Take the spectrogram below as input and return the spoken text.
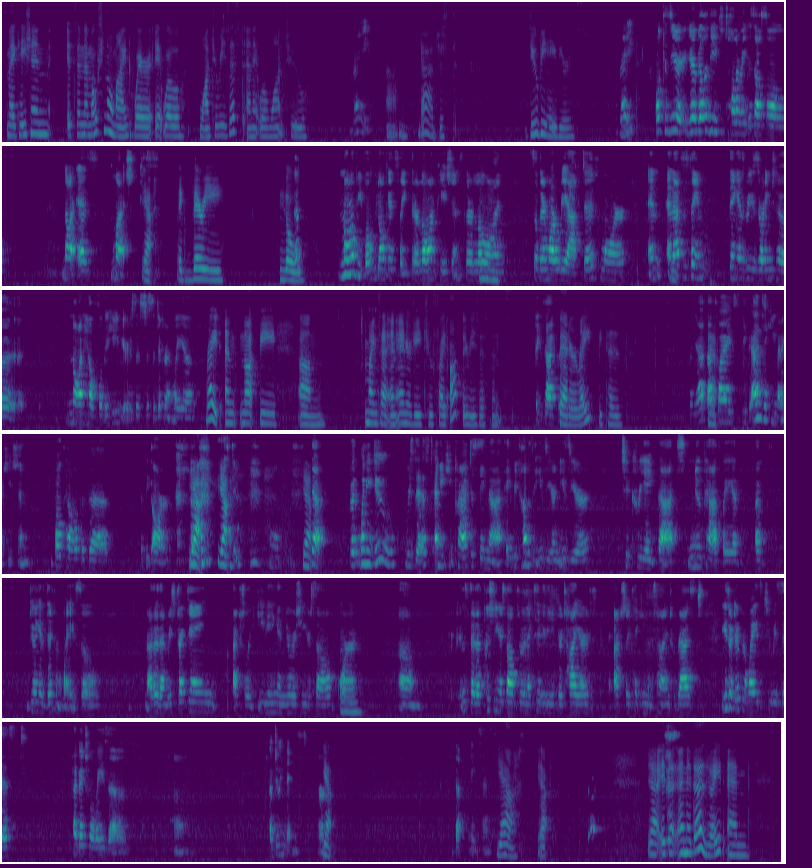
Medication, it's an emotional mind where it will want to resist and it will want to Right. um, yeah, just do behaviors. Right. Well, because your your ability to tolerate is also not as much. Yeah, like very low. Normal people who don't get sleep, they're low on patience. They're low Mhm. on, so they're more reactive, more, and and Yeah. that's the same thing as resorting to non-helpful behaviors. It's just a different way of Right, and not be. um, mindset and energy to fight off the resistance exactly. better, right? Because So yeah, that's Yeah. why sleep and taking medication both help with the with the R. Yeah, yeah. Yeah. Um, yeah, Yeah. But when you do resist and you keep practicing that, it becomes easier and easier to create that new pathway of, of doing it a different way. So rather than restricting, actually eating and nourishing yourself, or Mhm. um, instead of pushing yourself through an activity if you're tired, actually taking the time to rest. These are different ways to resist habitual ways of um, of doing things. Or, yeah, that makes sense. yeah, yeah, yeah. It and it does, right? And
